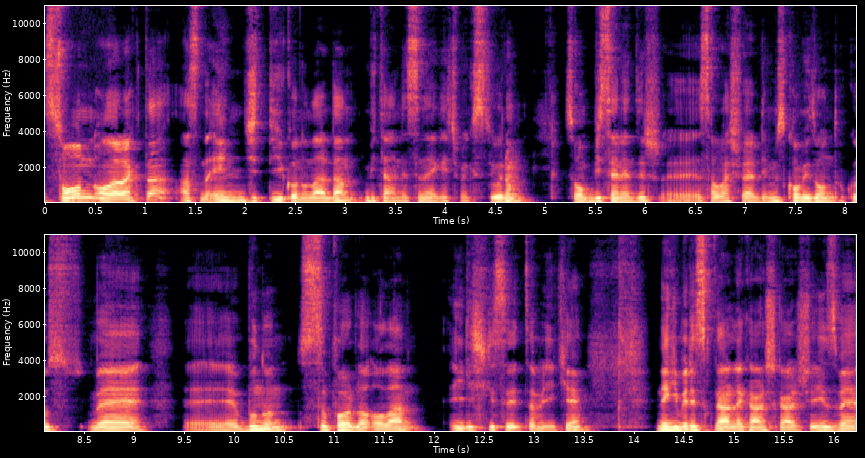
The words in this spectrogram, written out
son olarak da aslında en ciddi konulardan bir tanesine geçmek istiyorum. Son bir senedir savaş verdiğimiz Covid-19 ve bunun sporla olan ilişkisi tabii ki. Ne gibi risklerle karşı karşıyayız ve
